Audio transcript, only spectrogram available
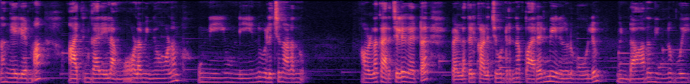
നങ്ങേലിയമ്മ ആറ്റിൻകരയിൽ അങ്ങോളം ഇങ്ങോളം ഉണ്ണി ഉണ്ണി എന്ന് വിളിച്ചു നടന്നു. അവളുടെ കരച്ചിൽ കേട്ട് വെള്ളത്തിൽ കളിച്ചുകൊണ്ടിരുന്ന പരന്മീനുകൾ പോലും മിണ്ടാതെ നിന്നുപോയി.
